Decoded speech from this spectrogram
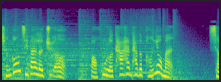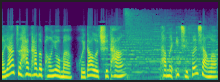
成功击败了巨鳄，保护了它和它的朋友们。小鸭子和它的朋友们回到了池塘，他们一起分享了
